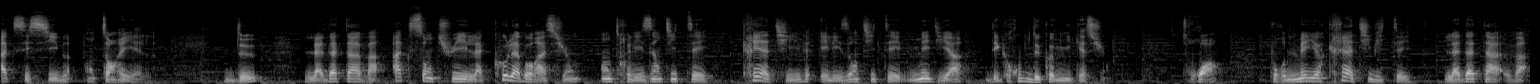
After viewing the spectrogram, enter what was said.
accessible en temps réel. 2. La data va accentuer la collaboration entre les entités créatives et les entités médias des groupes de communication. 3. Pour une meilleure créativité, la data va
